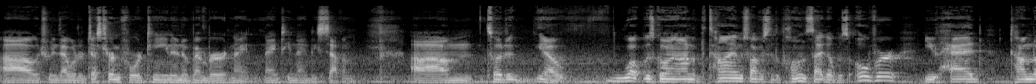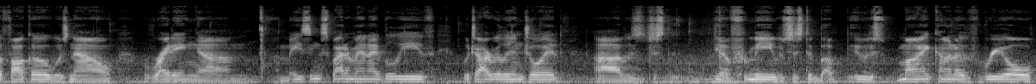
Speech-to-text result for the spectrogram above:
uh, which means I would have just turned 14 in November 1997. Um, so to you know what was going on at the time. So obviously the Clone Saga was over. You had Tom DeFalco was now writing um, Amazing Spider-Man, I believe, which I really enjoyed. Uh, it was just you know for me it was just a, a, it was my kind of real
